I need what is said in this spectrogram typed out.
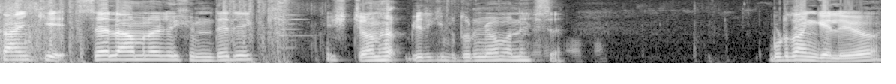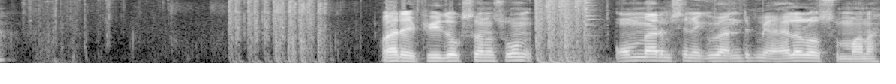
Kanki selamünaleyküm dedik. Hiç canı bir gibi durmuyor ama neyse. Buradan geliyor. Var ya P90'ın son 10 mermisine güvendim ya helal olsun bana.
